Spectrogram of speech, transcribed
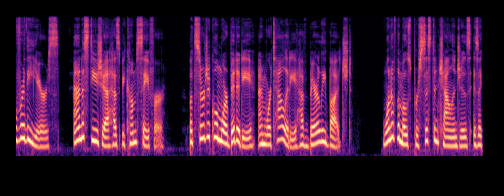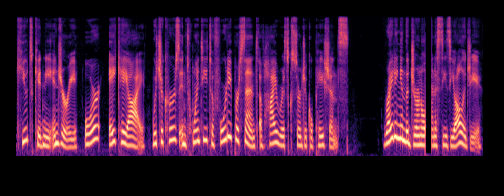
Over the years, anesthesia has become safer, but surgical morbidity and mortality have barely budged. One of the most persistent challenges is acute kidney injury, or AKI, which occurs in 20 to 40% of high risk surgical patients. Writing in the journal Anesthesiology,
